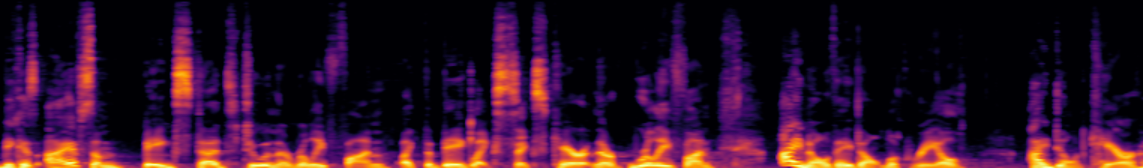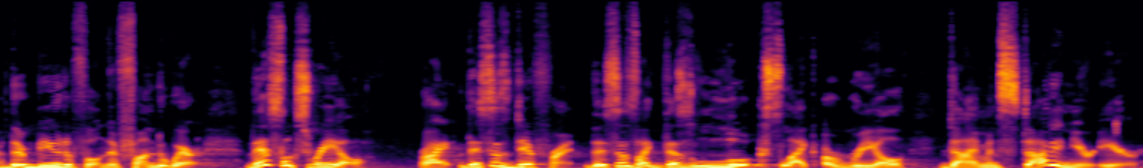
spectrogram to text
because I have some big studs too, and they're really fun, like the big, like six carat, and they're really fun. I know they don't look real. I don't care. They're beautiful and they're fun to wear. This looks real right? This is different. This is like, this looks like a real diamond stud in your ear.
